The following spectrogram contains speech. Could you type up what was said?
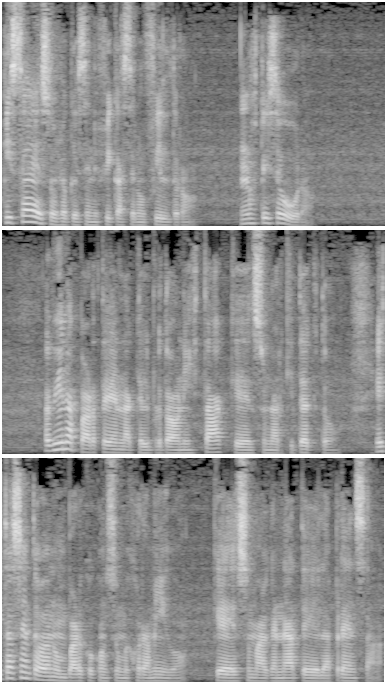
Quizá eso es lo que significa ser un filtro. No estoy seguro. Había una parte en la que el protagonista, que es un arquitecto, está sentado en un barco con su mejor amigo, que es un magnate de la prensa.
